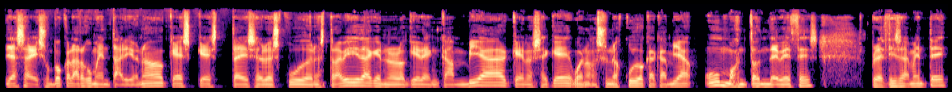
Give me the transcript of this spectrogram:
ya sabéis, un poco el argumentario, ¿no? Que es que este es el escudo de nuestra vida, que no lo quieren cambiar, que no sé qué. Bueno, es un escudo que ha cambiado un montón de veces, precisamente.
